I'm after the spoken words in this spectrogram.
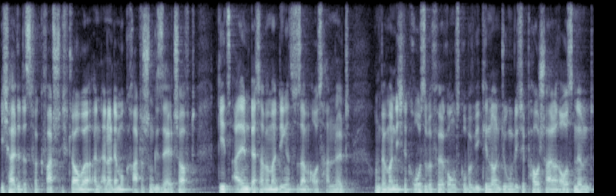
Ich halte das für Quatsch. Ich glaube, in einer demokratischen Gesellschaft geht es allen besser, wenn man Dinge zusammen aushandelt. Und wenn man nicht eine große Bevölkerungsgruppe wie Kinder und Jugendliche pauschal rausnimmt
